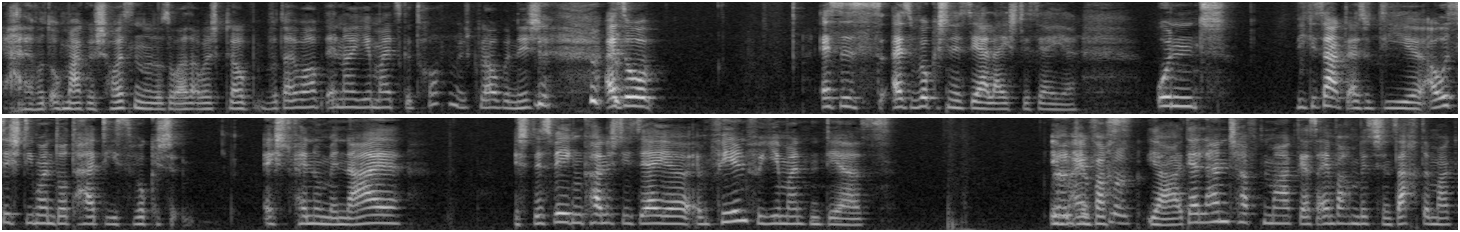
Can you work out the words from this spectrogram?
Ja, da wird auch mal geschossen oder sowas, aber ich glaube, wird da überhaupt einer jemals getroffen? Ich glaube nicht. Also, es ist also wirklich eine sehr leichte Serie. Und wie gesagt, also die Aussicht, die man dort hat, die ist wirklich echt phänomenal. Ich, deswegen kann ich die Serie empfehlen für jemanden, der es eben einfach, ja, der Landschaft mag, der es einfach ein bisschen sachte mag.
